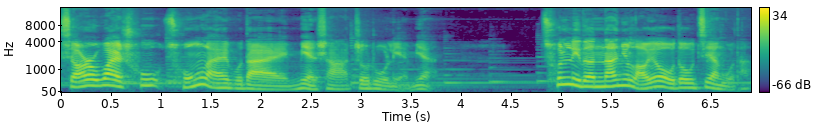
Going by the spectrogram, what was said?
小二外出从来不戴面纱遮住脸面，村里的男女老幼都见过他。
